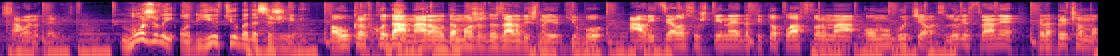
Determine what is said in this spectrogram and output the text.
Samo je na tebi. Može li od YouTube-a da se živi? Pa ukratko da, naravno da možeš da zaradiš na YouTube-u, ali cela suština je da ti to platforma omogućava. Sa druge strane, kada pričamo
